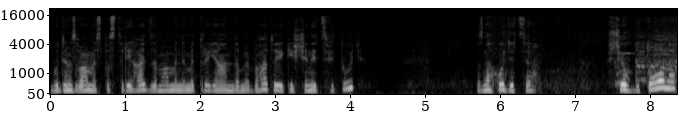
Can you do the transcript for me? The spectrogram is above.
Будемо з вами спостерігати за маминими трояндами. Багато які ще не цвітуть. Знаходяться ще в бутонах.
